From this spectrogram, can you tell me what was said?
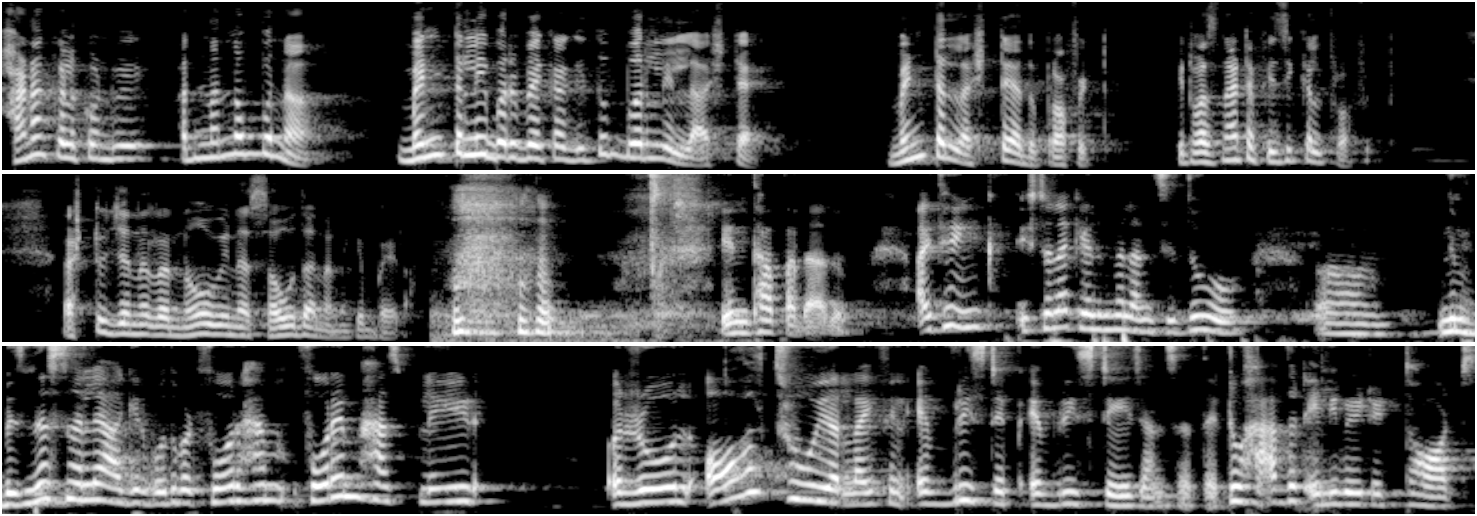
ಹಣ ಕಳ್ಕೊಂಡ್ವಿ, ಅದು ನನ್ನೊಬ್ಬನ ಮೆಂಟಲಿ ಬರಬೇಕಾಗಿದ್ದು ಬರಲಿಲ್ಲ ಅಷ್ಟೇ. ಮೆಂಟಲ್ ಅಷ್ಟೇ ಅದು profit. It was not a physical profit ಅಷ್ಟು ಜನರ ನೋವಿನ ಸೌಧ ನನಗೆ ಬೇಡ. ಎಂಥ ಪದ ಅದು. ಐ ಥಿಂಕ್ ಇಷ್ಟೆಲ್ಲ ಕೇಳಿದ್ಮೇಲೆ ಅನಿಸಿದ್ದು ನಿಮ್ಮ ಬಿಸ್ನೆಸ್ನಲ್ಲೇ ಆಗಿರ್ಬೋದು but for him for them has played role all through your life in every step every stage ಅನ್ಸುತ್ತೆ. To have that elevated thoughts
